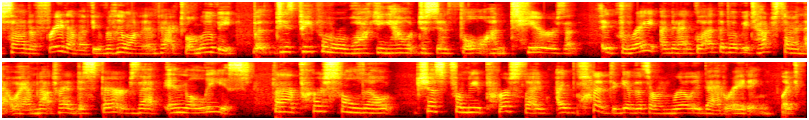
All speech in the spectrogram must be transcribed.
Sound of Freedom if you really want an impactful movie. But these people were walking out just in full on tears and great. I mean, I'm glad the movie touched them in that way. I'm not trying to disparage that in the least. But on a personal note, just for me personally, I, I wanted to give this a really bad rating. Like,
